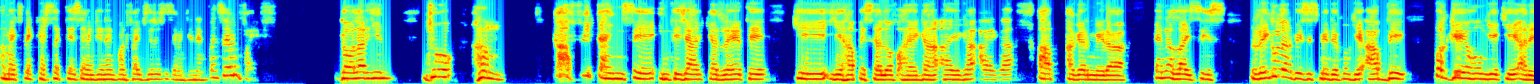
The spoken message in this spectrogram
हम एक्सपेक्ट कर सकते हैं 79.50 से 79.75 डॉलर येन जो हम काफ़ी टाइम से इंतज़ार कर रहे थे कि यहाँ पे सेल ऑफ़ आएगा आएगा आएगा। आप अगर मेरा एनालिसिस रेगुलर बेसिस में देखोगे, आप भी पक गए होंगे कि अरे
